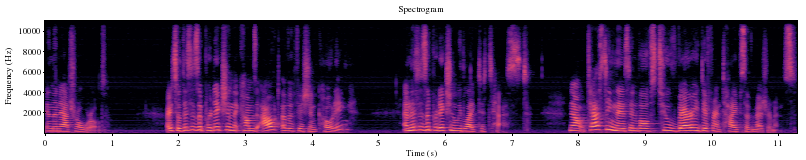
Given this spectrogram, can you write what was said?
in the natural world. All right, so this is a prediction that comes out of efficient coding, and this is a prediction we'd like to test. Now, testing this involves two very different types of measurements.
